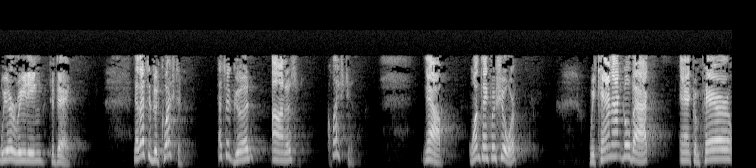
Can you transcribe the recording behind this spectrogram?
we are reading today? Now that's a good question. That's a good, honest question. Now, one thing for sure, we cannot go back and compare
